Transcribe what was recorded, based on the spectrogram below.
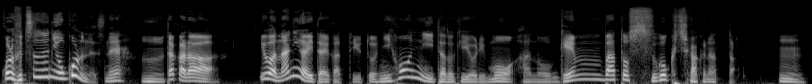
これ普通に起こるんですね。うん。だから、要は何が言いたいかっていうと、日本にいた時よりも、あの、現場とすごく近くなった。うん。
